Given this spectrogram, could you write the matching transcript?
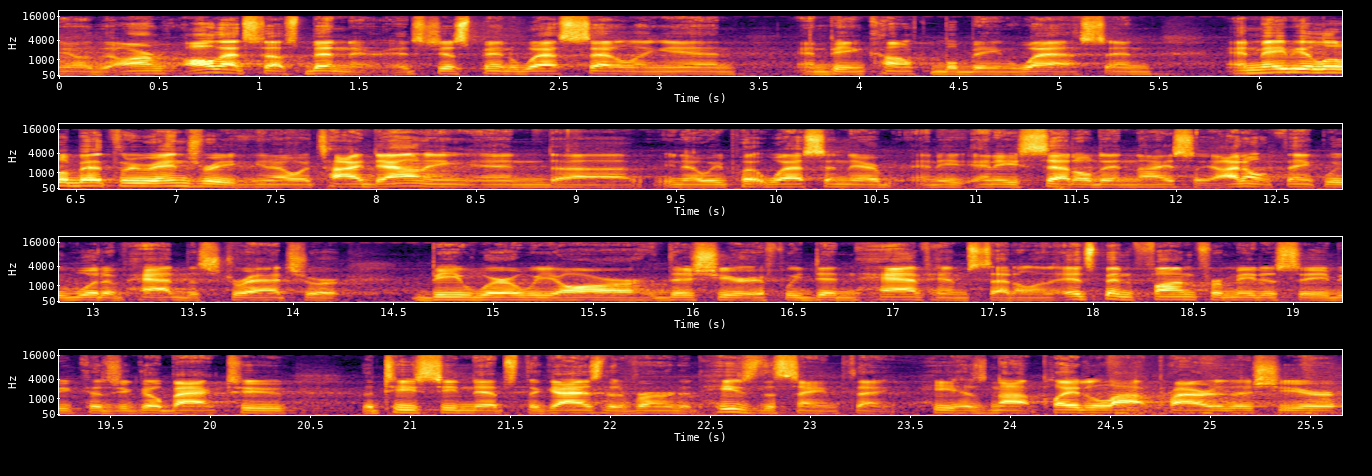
you know the arm. All that stuff's been there. It's just been Wes settling in and being comfortable being Wes, and and maybe a little bit through injury. You know, with Ty Downing, and uh, you know we put Wes in there, and he and he settled in nicely. I don't think we would have had the stretch or be where we are this year if we didn't have him settling. It's been fun for me to see because you go back to the TC Nips, the guys that have earned it, he's the same thing. He has not played a lot prior to this year.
